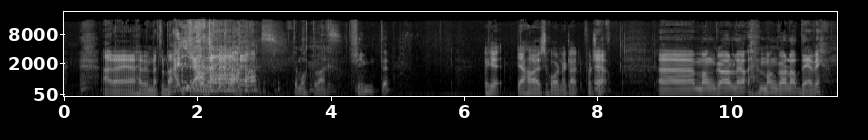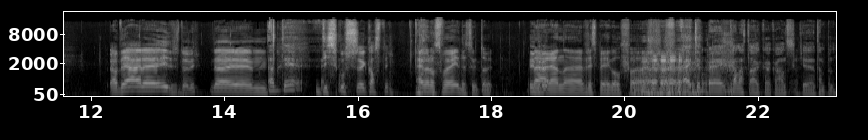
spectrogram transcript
Nei, det er heavy metal-band. Det måtte være. Finte. OK, jeg har scoren er klar. Ja. Fortsett. Eh, Mangala, Mangala Devi. Ja, det er uh, idrettsutøver. Det er um, Ja, det diskoskaster. Jeg går også for idrettsutøver. Det er en uh, frisbeegolf. Uh. Jeg tipper Kanata kakansk tempel.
